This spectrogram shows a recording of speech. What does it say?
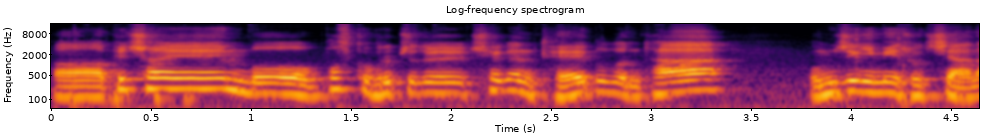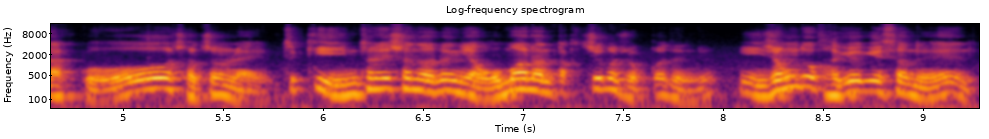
어, 피처엠, 뭐, 포스코 그룹주들 최근 대부분 다 움직임이 좋지 않았고, 저점 라인. 특히 인터내셔널은 그냥 5만원 딱 찍어줬거든요. 이 정도 가격에서는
